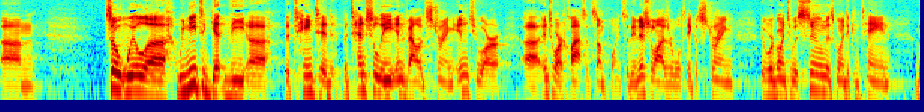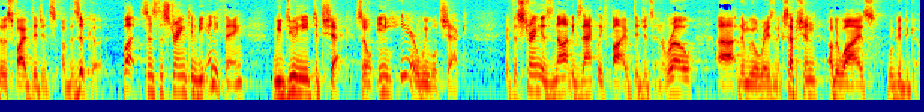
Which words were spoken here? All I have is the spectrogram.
Um, so we'll, uh, we need to get the, uh, the tainted, potentially invalid string into our, uh, into our class at some point. So the initializer will take a string that we're going to assume is going to contain those five digits of the zip code. But since the string can be anything, we do need to check. So in here, we will check. If the string is not exactly five digits in a row, uh, then we will raise an exception. Otherwise, we're good to go.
